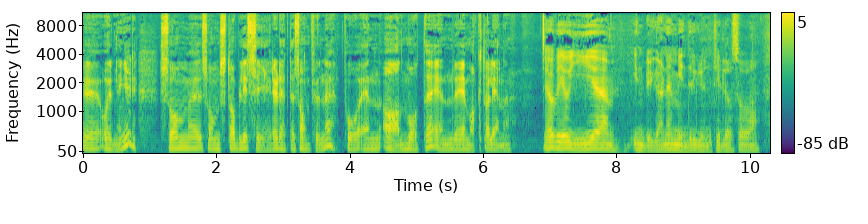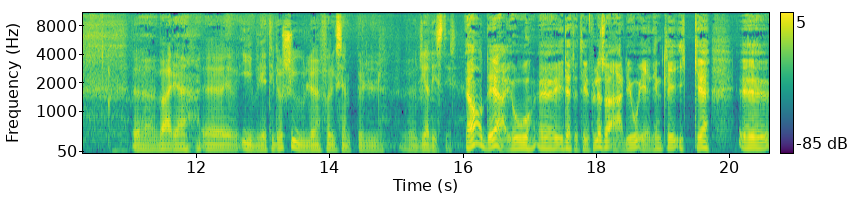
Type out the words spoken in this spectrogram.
eh, ordninger som, eh, som, stabiliserer dette samfunnet på en annen måte enn ved makt alene. Ja, Ved å gi eh, innbyggerne mindre grunn til å være ivrige til å skjule f.eks. Eh, jihadister? Ja, det er jo eh, I dette tilfellet så er det jo egentlig ikke eh,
